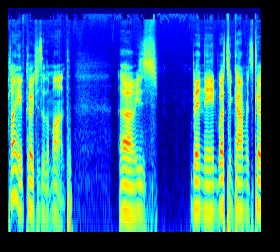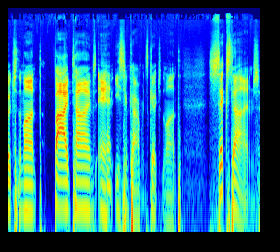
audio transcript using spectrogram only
plenty of coaches of the month. Um, he's been named Western Conference Coach of the Month five times and Eastern Conference Coach of the Month six times.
